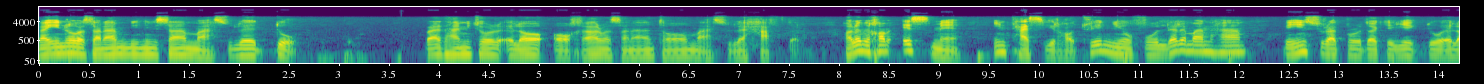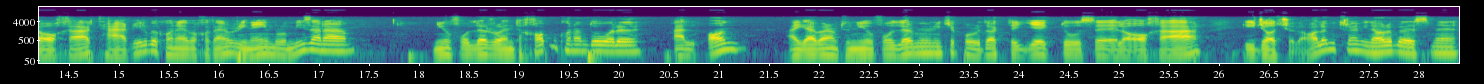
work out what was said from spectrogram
و این رو مثلا می محصول دو. بعد همینطور الا آخر مثلا تا محصول هفت دارم. حالا می‌خوام اسم این تصویرها توی new folder من هم به این صورت product یک دو الا آخر تغییر بکنه. به خاطر rename رو می‌زنم. new folder رو انتخاب می‌کنم دوباره. الان اگر برم تو new folder می‌بینید که product یک دو سه الی آخر ایجاد شده. حالا می‌تونم اینا رو به اسم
